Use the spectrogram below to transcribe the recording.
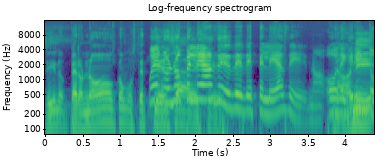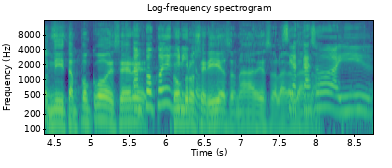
sí, no, pero no como usted Bueno, piensa. no peleas que- de, de- de peleas de, no, o de no, gritos. Ni, ni tampoco de ser Tampoco de con gritos. groserías o nada de eso, la si verdad. acaso no. ahí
